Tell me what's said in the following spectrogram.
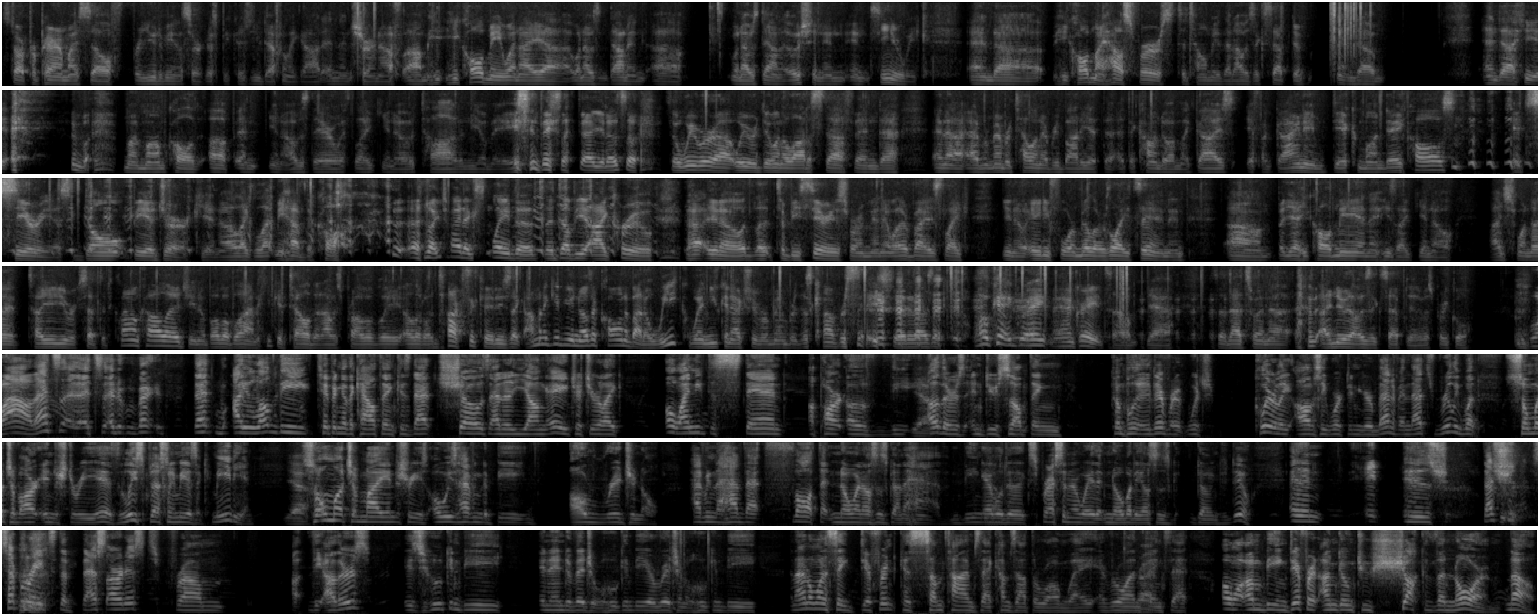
start preparing myself for you to be in the circus because you definitely got it. And then sure enough, um, he, he called me when I uh, when I was down in uh, when I was down in Ocean in, in senior week, and uh, he called my house first to tell me that I was accepted, and um, and uh, he. my mom called up and you know I was there with like you know Todd and the Omaze and things like that you know so so we were uh, we were doing a lot of stuff and uh, and I, I remember telling everybody at the at the condo I'm like guys if a guy named Dick Monday calls it's serious. Don't be a jerk you know like let me have the call. Like trying to explain to the WI crew uh, you know to be serious for a minute while everybody's like you know 84 Miller's lights in and um, but yeah he called me and then he's like you know I just wanted to tell you you were accepted to clown college, you know, blah blah blah. And he could tell that I was probably a little intoxicated. He's like, I'm gonna give you another call in about a week when you can actually remember this conversation. And I was like, Okay, great, man, great. So yeah, so that's when uh, I knew I was accepted. It was pretty cool. Wow, that's it's that I love the tipping of the cow thing because that shows at a young age that you're like, oh, I need to stand a part of the Yeah. others and do something completely different, which clearly obviously worked in your benefit. And that's really what so much of our industry is, at least especially me as a comedian. Yeah. So much of my industry is always having to be original, having to have that thought that no one else is going to have, and being able to express it in a way that nobody else is going to do. And it is that sh- separates the best artists from uh, the others is who can be an individual, who can be original, who can be, and I don't want to say different because sometimes that comes out the wrong way. Everyone Right. thinks that, oh, I'm being different. I'm going to shuck the norm. No,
